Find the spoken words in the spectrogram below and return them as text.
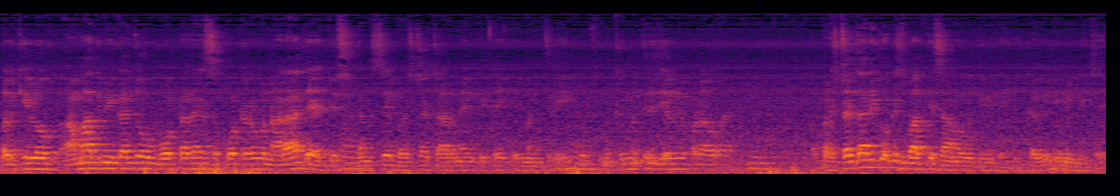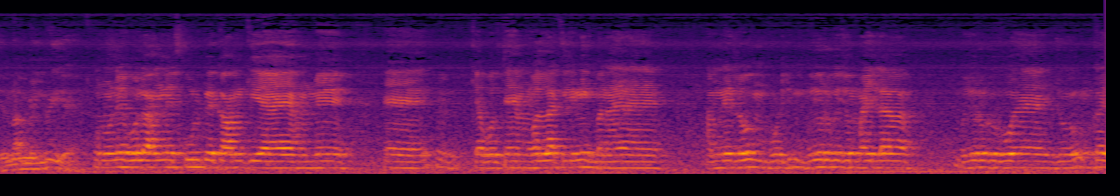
बल्कि लोग आम आदमी का जो वोटर है सपोर्टर वो नाराज़ है जिस हाँ। ढंग से भ्रष्टाचार में इनके कई मंत्री मुख्यमंत्री जेल में पड़ा हुआ है। हाँ। भ्रष्टाचारी को किस बात की सहानुभूति मिलेगी? कभी नहीं मिलनी चाहिए ना मिल रही है। उन्होंने बोला हमने स्कूल पे काम किया है हमने ए, क्या बोलते हैं मोहल्ला क्लिनिक बनाया है। हमने लोग बुज़ुर्ग जो महिला बुज़ुर्ग वो हैं जो उनका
